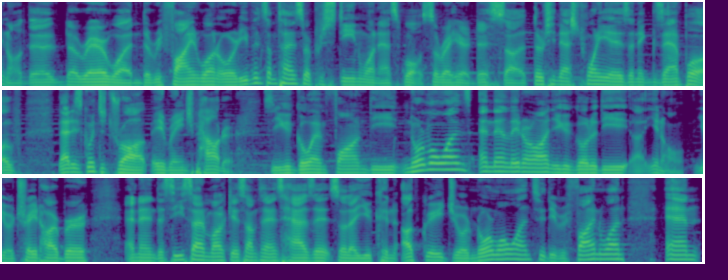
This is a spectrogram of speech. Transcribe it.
you know the the rare one, the refined one, or even sometimes a pristine one as well. So right here, this 13-20 uh, is an example of that is going to drop a range powder. So you can go and farm the normal ones, and then later on you can go to the uh, you know your trade harbor, and then the seaside market sometimes has it so that you can upgrade your normal one to the refined one, and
